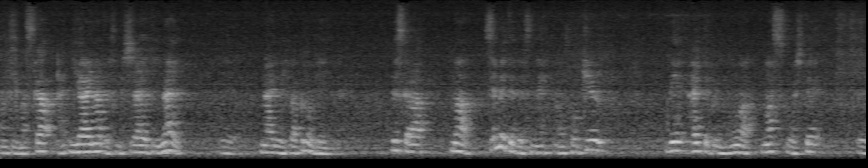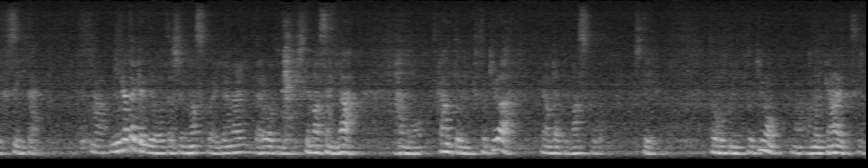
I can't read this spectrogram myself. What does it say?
何て言いますか意外なですね知られていない、えー、内部被曝の原因である。ですからまあせめてですねあの呼吸で入ってくるものはマスクをして、えー、防ぎたい、まあ、新潟県では私はマスクはいらないだろうと思ってしてませんがあの関東に行く時は頑張ってマスクをしている。東北に行く時も、まあ、あまり行かないですけど、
